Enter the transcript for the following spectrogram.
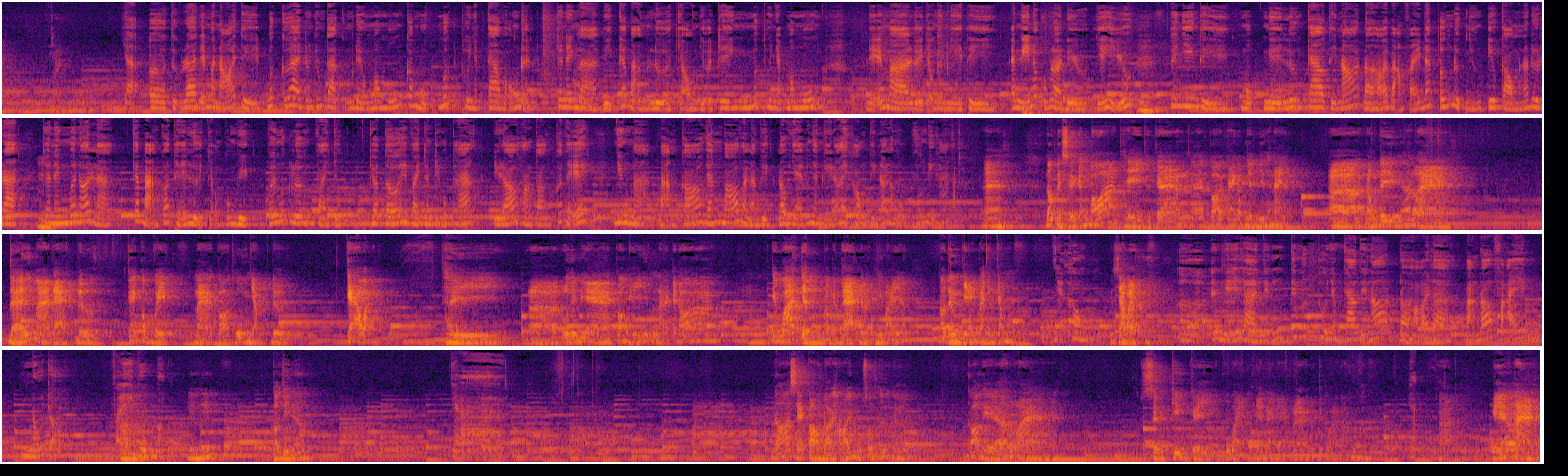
Dạ, ờ, thực ra để mà nói thì bất cứ ai trong chúng ta cũng đều mong muốn có một mức thu nhập cao và ổn định Cho nên là việc các bạn lựa chọn dựa trên mức thu nhập mong muốn để mà lựa chọn ngành nghề thì em nghĩ nó cũng là điều dễ hiểu ừ. tuy nhiên thì một nghề lương cao thì nó đòi hỏi bạn phải đáp ứng được những yêu cầu mà nó đưa ra ừ. cho nên mới nói là các bạn có thể lựa chọn công việc với mức lương vài chục cho tới vài trăm triệu một tháng điều đó hoàn toàn có thể. Nhưng mà bạn có gắn bó và làm việc lâu dài với ngành nghề đó hay không thì nó là một vấn đề khác ạ. À nói về sự gắn bó thì thực ra anh ờ, có cái góc nhìn như thế này. À, đầu tiên là để mà đạt được cái công việc mà có thu nhập được cao á thì uh, Olivia có nghĩ là cái đó cái quá trình mà mình đạt được như vậy á nó đơn giản và nhanh chóng không? Dạ không. Sao vậy? Ờ, em nghĩ là những cái mức thu nhập cao thì nó đòi hỏi là bạn đó phải nổi trội phải à. vượt bậc. Uh-huh. còn gì nữa không? Dạ. Nó sẽ còn đòi hỏi một số thứ nữa. Có nghĩa là sự kiên trì của bạn để bạn đạt nghĩa là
